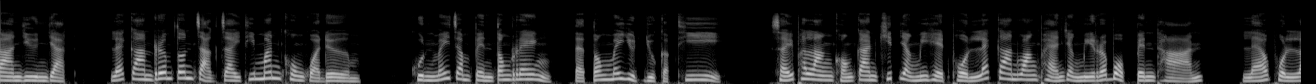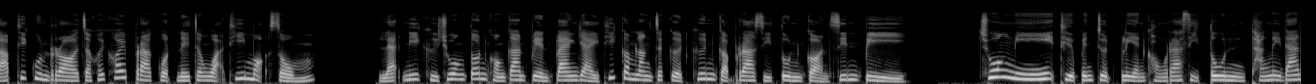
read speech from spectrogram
การยืนหยัด และการเริ่มต้นจากใจที่มั่นคงกว่าเดิม คุณไม่จำเป็นต้องเร่ง แต่ต้องไม่หยุดอยู่กับที่ ใช้พลังของการคิดอย่างมีเหตุผลและการวางแผนอย่างมีระบบเป็นฐาน แล้วผลลัพธ์ที่คุณรอจะค่อยๆ ปรากฏในจังหวะที่เหมาะสม และนี่คือช่วงต้นของการเปลี่ยนแปลงใหญ่ที่กำลังจะเกิดขึ้นกับราศีตุลก่อนสิ้นปี ช่วงนี้ถือเป็นจุดเปลี่ยนของราศีตุลทั้งในด้าน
